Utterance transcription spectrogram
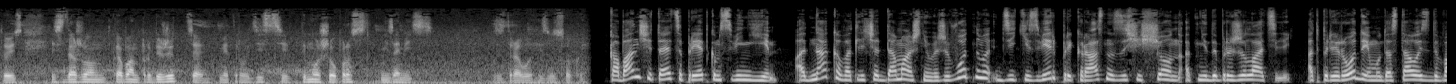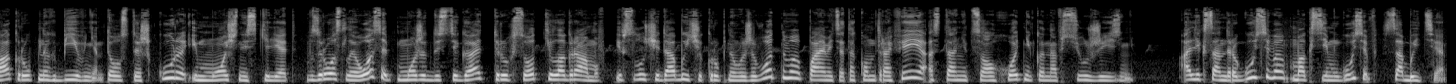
То есть, если даже он, кабан пробежит тебя метров 10, ты можешь его просто не заметить из травы, из высокой. Кабан считается предком свиньи. Однако, в отличие от домашнего животного, дикий зверь прекрасно защищен от недоброжелателей. От природы ему досталось два крупных бивня, толстая шкура и мощный скелет. Взрослая особь может достигать 300 килограммов, и в случае добычи крупного животного память о таком трофее останется у охотника на всю жизнь. Александра Гусева, Максим Гусев. События.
